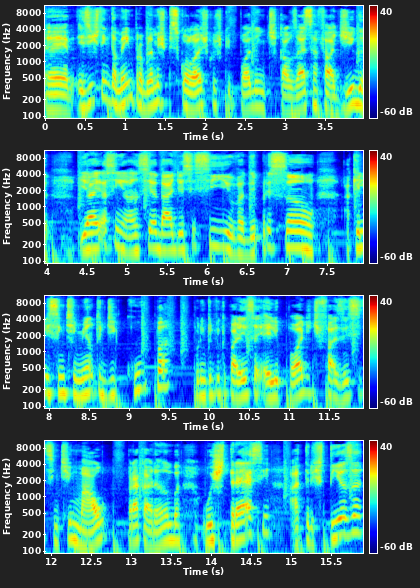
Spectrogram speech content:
É, existem também problemas psicológicos que podem te causar essa fadiga e aí assim a ansiedade excessiva, depressão, aquele sentimento de culpa, por incrível que pareça, ele pode te fazer se sentir mal pra caramba. O estresse, a tristeza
